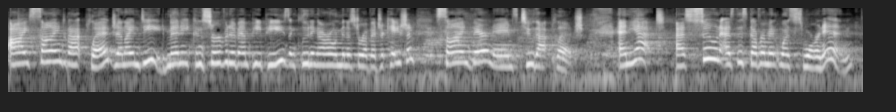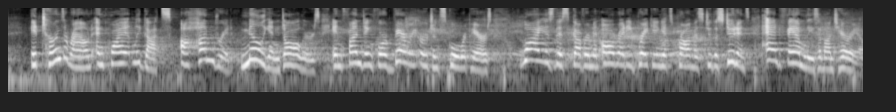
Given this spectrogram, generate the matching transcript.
I signed that pledge, and I, indeed, many Conservative MPPs, including our own Minister of Education, signed their names to that pledge. And yet, as soon as this government was sworn in, it turns around and quietly guts $100 million in funding for very urgent school repairs. Why is this government already breaking its promise to the students and families of Ontario?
